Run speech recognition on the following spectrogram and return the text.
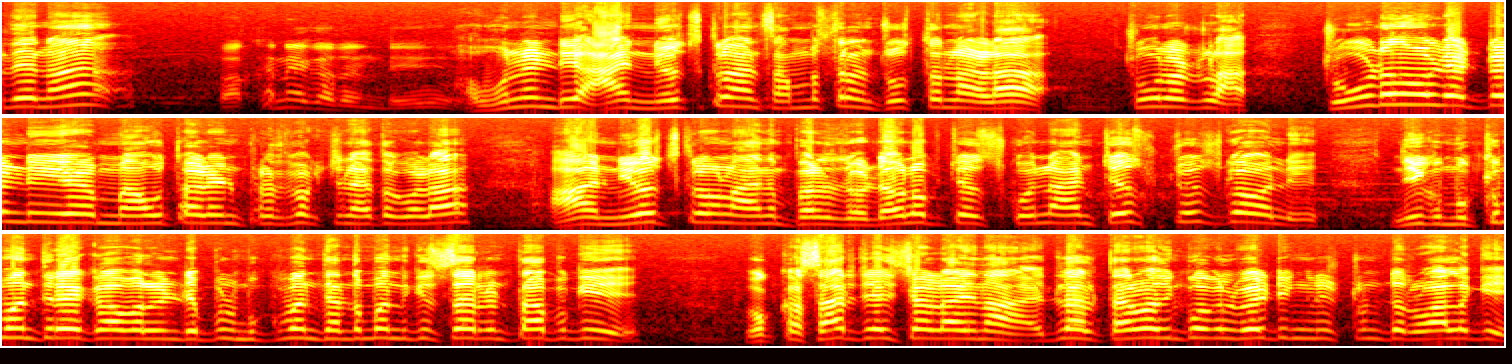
అదేనా? పక్కనే కదండి. అవునండి ఆయన నియోజకవర్గం ఆయన సమస్యలను చూస్తున్నాడా? చూడట్లా. చూడడం ఎట్టండి అవుతాడని ప్రతిపక్ష నేత కూడా ఆ నియోజకవర్గంలో ఆయన పరి- డెవలప్ చేసుకొని ఆయన చేసు చూసుకోవాలి. నీకు ముఖ్యమంత్రే కావాలంటే ఇప్పుడు ముఖ్యమంత్రి ఎంతమందికి ఇస్తారండి టాప్కి ఒక్కసారి చేశాడు ఆయన. ఇట్లా తర్వాత ఇంకొకరు వెయిటింగ్ లిస్ట్ ఉంటారు వాళ్ళకి.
